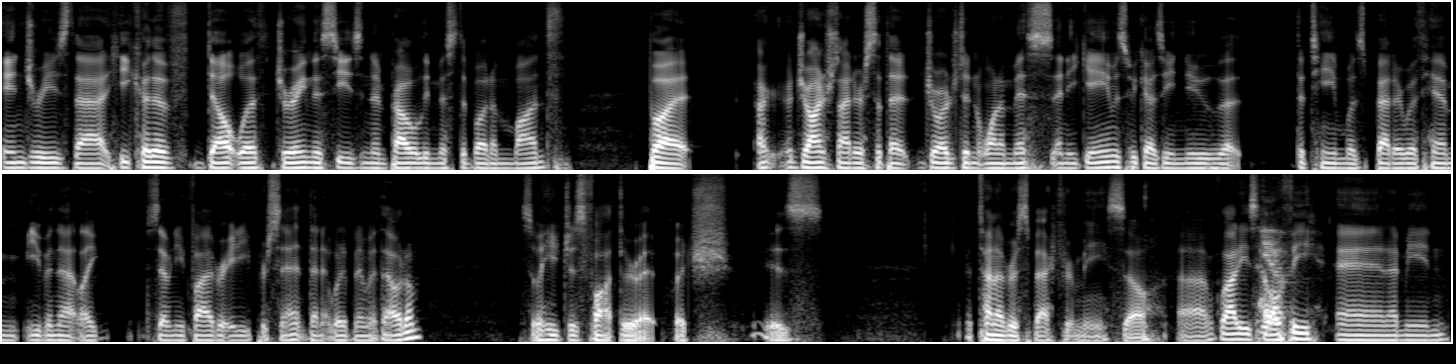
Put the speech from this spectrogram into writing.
injuries that he could have dealt with during the season and probably missed about a month. But uh, John Schneider said that George didn't want to miss any games because he knew that the team was better with him, even at like 75 or 80% than it would have been without him. So he just fought through it, which is a ton of respect for me. So uh, I'm glad he's Yeah. healthy. And I mean,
